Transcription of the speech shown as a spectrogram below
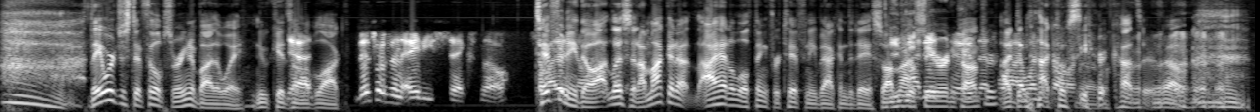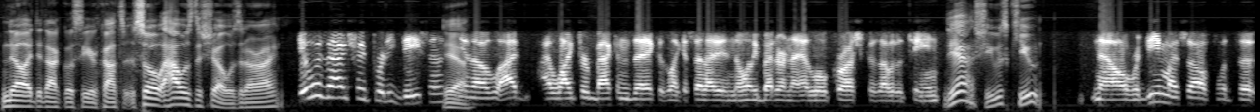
They were just at Phillips Arena, by the way. New kids on the block. This was in '86, though. So Tiffany, didn't though, I, listen, I'm not gonna. I had a little thing for Tiffany back in the day, so I'm You not. go see her in I did concert? I did I not go see her. her in concert. No, no, I did not go see her in concert. So, how was the show? Was it all right? It was actually pretty decent. Yeah. You know, I I liked her back in the day because, like I said, I didn't know any better, and I had a little crush because I was a teen. Yeah, she was cute. Now, redeem myself with the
